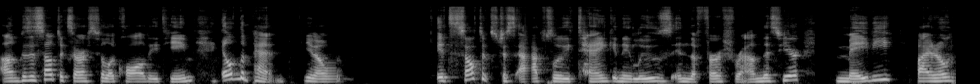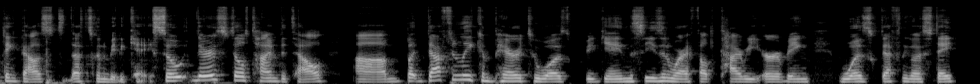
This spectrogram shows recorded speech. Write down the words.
um because the Celtics are still a quality team. It'll depend. You know, if Celtics just absolutely tank and they lose in the first round this year, maybe, but I don't think that's that's going to be the case. So there is still time to tell. Um, but definitely compared to was beginning the season where I felt Kyrie Irving was definitely going to stay,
